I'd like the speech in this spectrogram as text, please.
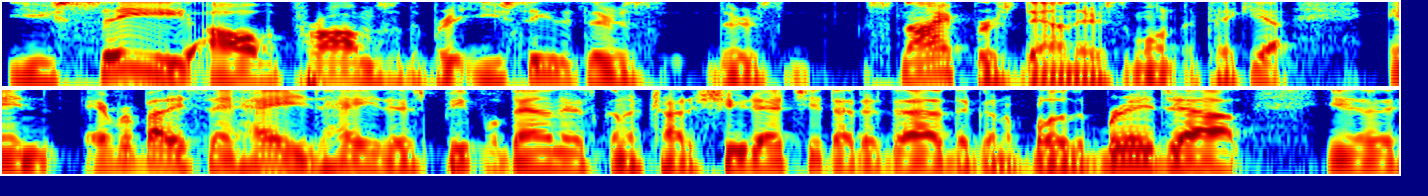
you see all the problems with the bridge. You see that there's there's snipers down there that want to take you out, and everybody's saying, "Hey, hey, there's people down there that's going to try to shoot at you. Da da da. They're going to blow the bridge out." You know,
